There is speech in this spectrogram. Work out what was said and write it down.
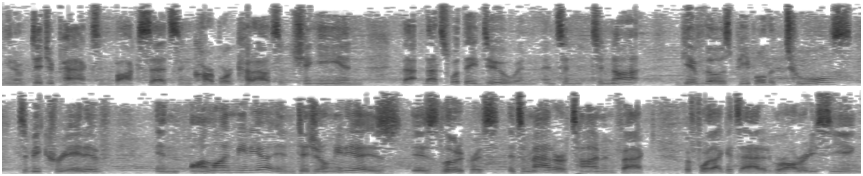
you know, digipacks and box sets and cardboard cutouts of Chingy, and that that's what they do. And and to to not give those people the tools to be creative in online media, in digital media, is is ludicrous. It's a matter of time, in fact, before that gets added. We're already seeing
